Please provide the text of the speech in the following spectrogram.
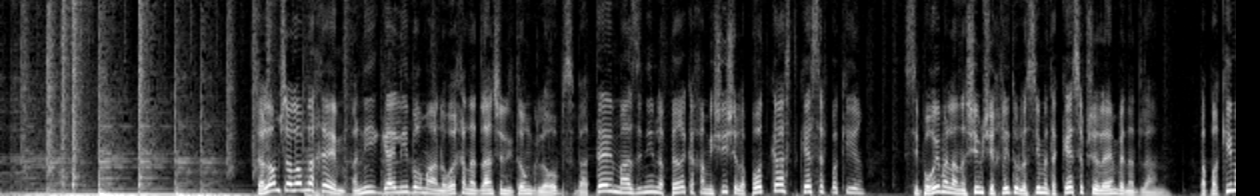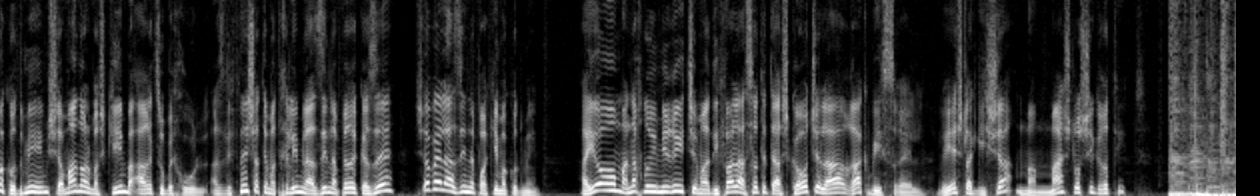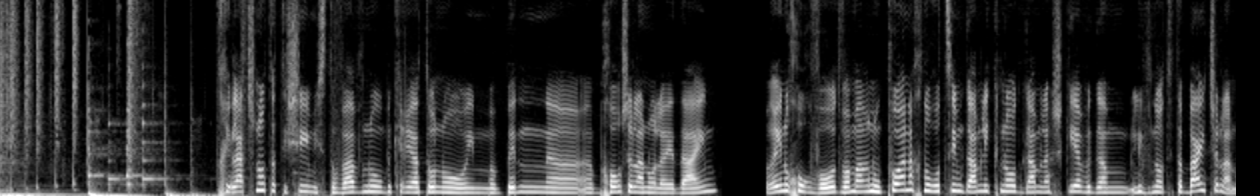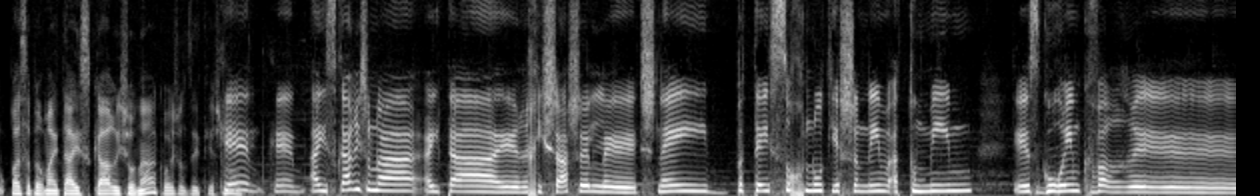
שלום שלום לכם, אני גיא ליברמן, עורך הנדל"ן של עיתון גלובס, ואתם מאזינים לפרק החמישי של הפודקאסט כסף בקיר. סיפורים על אנשים שהחליטו לשים את הכסף שלהם בנדל"ן. בפרקים הקודמים שמענו על משקיעים בארץ ובחו"ל, אז לפני שאתם מתחילים להאזין לפרק הזה, שווה להאזין לפרקים הקודמים. היום אנחנו עם עירית שמעדיפה לעשות את ההשקעות שלה רק בישראל, ויש לה גישה ממש לא שגרתית. תחילת שנות התשעים הסתובבנו בקריית אונו עם הבן הבכור שלנו על הידיים. ראינו חורבות ואמרנו פה אנחנו רוצים גם לקנות, גם להשקיע וגם לבנות את הבית שלנו. יכולה לספר מה הייתה העסקה הראשונה? כבר יש על זה התיישנות. כן, כן. העסקה הראשונה הייתה אה, רכישה של אה, שני בתי סוכנות ישנים, אטומים, אה, סגורים כבר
